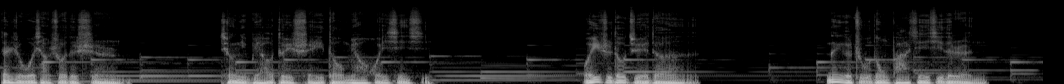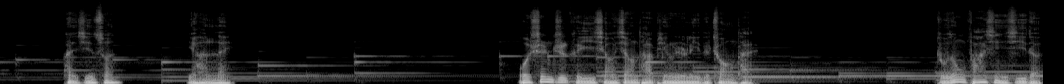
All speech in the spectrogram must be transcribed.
但是我想说的是，请你不要对谁都秒回信息。我一直都觉得，那个主动发信息的人很心酸，也很累。我甚至可以想象他平日里的状态。主动发信息的，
